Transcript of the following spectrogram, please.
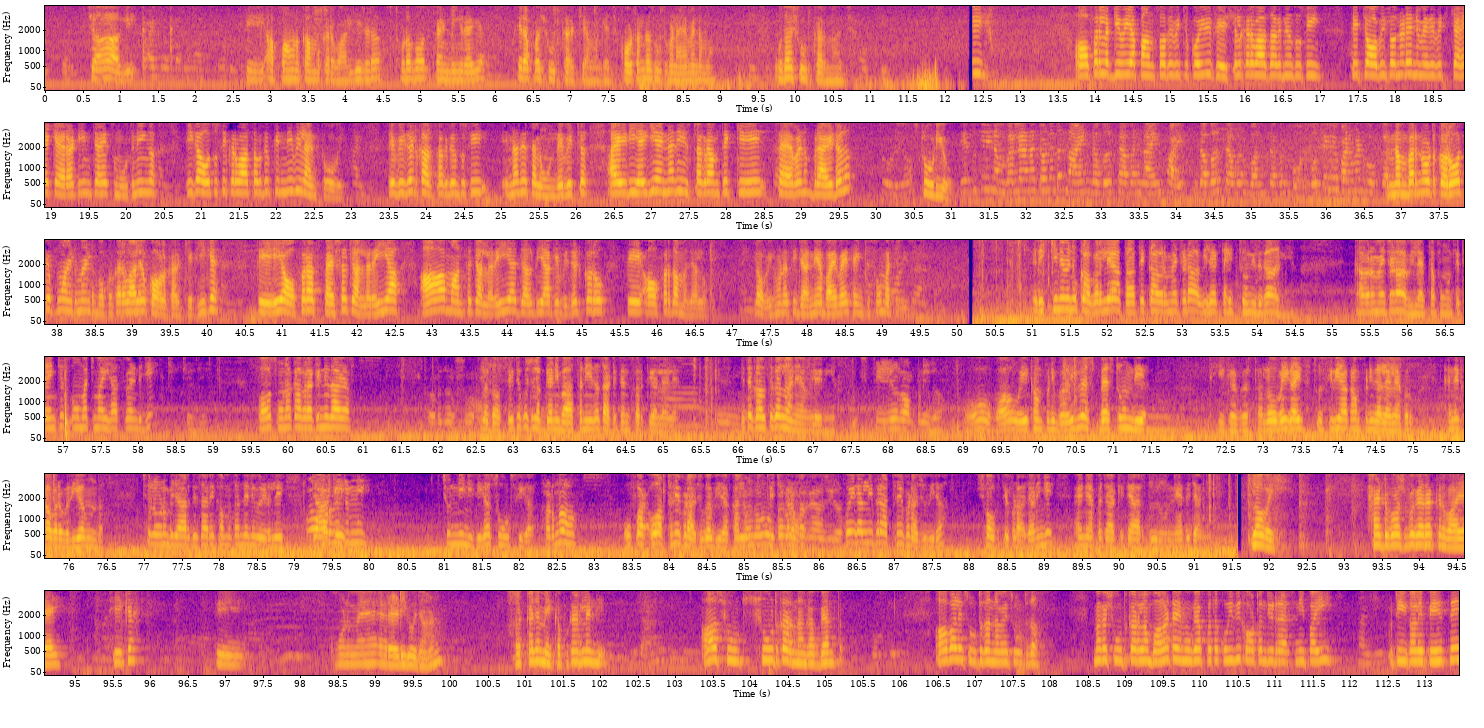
ਚਾਹ ਆ ਗਈ। ਤੇ ਆਪਾਂ ਹੁਣ ਕੰਮ ਕਰਵਾ ਲਈਏ ਜਿਹੜਾ ਥੋੜਾ ਬਹੁਤ ਪੈਂਡਿੰਗ ਰਹਿ ਗਿਆ। ਫਿਰ ਆਪਾਂ ਸ਼ੂਟ ਕਰਕੇ ਆਵਾਂਗੇ ਅੱਜ। ਕਾਟਨ ਦਾ ਸੂਟ ਬਣਾਇਆ ਮੈਂ ਨਵਾਂ। ਉਹਦਾ ਸ਼ੂਟ ਕਰਨਾ ਅੱਜ। ਆਫਰ ਲੱਗੀ ਹੋਈ ਆ 500 ਦੇ ਵਿੱਚ ਕੋਈ ਵੀ ਫੇਸ਼ੀਅਲ ਕਰਵਾ ਸਕਦੇ ਹੋ ਤੁਸੀਂ ਤੇ 2499 ਦੇ ਵਿੱਚ ਚਾਹੇ ਕੈਰਾਟਿਨ ਚਾਹੇ ਸਮੂਥਨਿੰਗ ਠੀਕ ਆ ਉਹ ਤੁਸੀਂ ਕਰਵਾ ਸਕਦੇ ਹੋ ਕਿੰਨੀ ਵੀ ਲੈਂਥ ਹੋਵੇ ਤੇ ਵਿਜ਼ਿਟ ਕਰ ਸਕਦੇ ਹੋ ਤੁਸੀਂ ਇਹਨਾਂ ਦੇ ਸੈਲੂਨ ਦੇ ਵਿੱਚ ਆਈਡੀ ਹੈਗੀ ਹੈ ਇਹਨਾਂ ਦੀ ਇੰਸਟਾਗ੍ਰam ਤੇ K7 ਬ੍ਰਾਈਡਲ ਸਟੂਡੀਓ ਜੇ ਤੁਸੀਂ ਨੰਬਰ ਲੈਣਾ ਚਾਹੁੰਦੇ ਤਾਂ 9779577174 ਉੱਤੇ ਵੀ ਅਪਾਇੰਟਮੈਂਟ ਬੁੱਕ ਕਰ ਨੰਬਰ ਨੋਟ ਕਰੋ ਤੇ ਅਪਾਇੰਟਮੈਂਟ ਬੁੱਕ ਕਰਵਾ ਲਿਓ ਕਾਲ ਕਰਕੇ ਠੀਕ ਹੈ ਤੇ ਇਹ ਆਫਰ ਆ ਸਪੈਸ਼ਲ ਚੱਲ ਰਹੀ ਆ ਆ ਮੰਥ ਚੱਲ ਰਹੀ ਆ ਜਲਦੀ ਆ ਕੇ ਵਿਜ਼ਿਟ ਕਰੋ ਤੇ ਆਫਰ ਦਾ ਮਜ਼ਾ ਲਓ। ਲਓ ਵੀ ਹੁਣ ਅਸੀਂ ਜਾਣੇ ਆ bye bye thank you so much ਦੀਦੀ। ਰਿੱਕੀ ਨੇ ਮੈਨੂੰ ਕਵਰ ਲਿਆਤਾ ਤੇ ਕਵਰ ਮੈਂ ਚੜਾ ਵੀ ਲੈਤਾ ਇੱਥੋਂ ਦੀ ਦਿਖਾ ਦਿੰਦੀ ਆ ਕਵਰ ਮੈਂ ਚੜਾ ਵੀ ਲੈਤਾ ਫੋਨ ਤੇ। Thank you so much my husband ji. ਬਹੁਤ ਸੋਹਣਾ ਕਵਰ ਆ ਕਿੰਨੇ ਦਾ ਆ ਤੁਹਾਡੇ ਦੋਸਤੋ ਲੈ ਦੱਸ ਇਹ ਤੇ ਕੁਝ ਲੱਗਿਆ ਨਹੀਂ ਵਾਸਤਾ ਨਹੀਂ ਇਹਦਾ 350 ਰੁਪਿਆ ਲੈ ਲਿਆ। ਇਹ ਤੇ ਗਲਤ ਗੱਲਾਂ ਨੇ ਅਗਲੇ ਦੀਆਂ। ਸਪੀਜਨ ਕੰਪਨੀ ਦਾ। ਓ ਵਾਓ ਇਹ ਕੰਪਨੀ ਬੜੀ ਬੈਸਟ ਹੁੰਦੀ ਆ। ਠੀਕ ਹੈ ਫਿਰ ਤਾਂ। ਲੋ ਬਈ ਗਾਇਸ ਤੁਸੀਂ ਵੀ ਆ ਕੰਪਨੀ ਦਾ ਲੈ ਲਿਆ ਕਰੋ। ਕਹਿੰਦੇ ਕਵਰ ਵਧੀਆ ਹੁੰਦਾ। ਚਲੋ ਹੁਣ ਬਾਜ਼ਾਰ ਦੇ ਸਾਰੇ ਕੰਮ ਧੰਦੇ ਨਿਬੇੜ ਲਏ। ਜਾ ਕੇ ਚੁੰਨੀ। ਚੁੰਨੀ ਨਹੀਂ ਸੀਗਾ ਸੂਟ ਸੀਗਾ। ਫੜਨਾ ਉਹ? ਉਹ ਫੜ- ਉਹ ਹੱਥ ਨੇ ਫੜਾ ਜੂਗਾ ਵੀਰਾ ਕੱਲ ਨੂੰ ਸਟਿਚ ਕਰਾਉਣਾ। ਕੋਈ ਗੱਲ ਨਹੀਂ ਫਿਰ ਹੱਥ ਨੇ ਫੜਾ ਜੂ ਵੀਰਾ। ਸ਼ਾਪ ਤੇ ਫੜਾ ਜਾਣਗੇ। ਐਨੇ ਆਪਾਂ ਜਾ ਕੇ ਤਿਆਰ ਦੂਰ ਹੁੰਨੇ ਆ ਤੇ ਜਾਣੇ। ਲਓ ਬਈ ਹੈਡ ਵਾਸ਼ ਵਗੈਰਾ ਕਰਵਾਇਆ ਈ ਠੀਕ ਹੈ? ਤੇ ਹੁਣ ਮੈਂ ਰੈਡੀ ਹੋ ਜਾਣ ਹਲਕਾ ਜਿਹਾ ਮੇਕਅਪ ਕਰ ਲੈਂਦੀ। ਆਹ ਸ਼ੂਟ ਸ਼ੂਟ ਕਰਨਾਗਾ ਬੇਅੰਤ ਆਹ ਵਾਲੇ ਸੂਟ ਦਾ ਨਵੇਂ ਸੂਟ ਦਾ। ਮੈਂ ਕਿਹਾ ਸ਼ੂਟ ਕਰ ਲਾਂ ਬਾਹਲਾ ਟਾਈਮ ਹੋ ਗਿਆ ਆਪਾਂ ਤਾਂ ਕੋਈ ਵੀ ਕਾਟਨ ਦੀ ਡਰੈਸ ਨਹੀਂ ਪਾਈ। ਹਾਂਜੀ। ਬੁਟੀਕ ਵਾਲੇ ਪੇਜ ਤੇ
